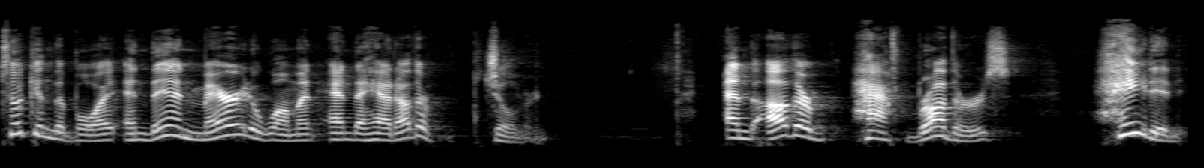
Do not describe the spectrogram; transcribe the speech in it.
Took in the boy and then married a woman, and they had other children. And the other half brothers hated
